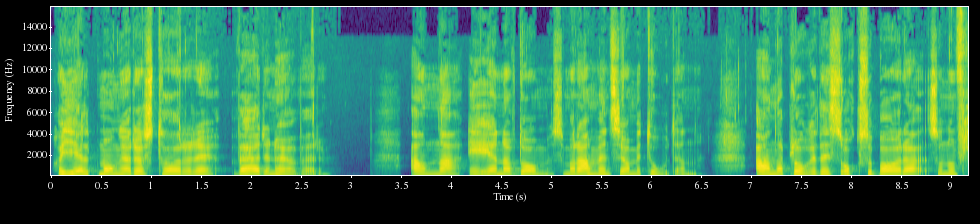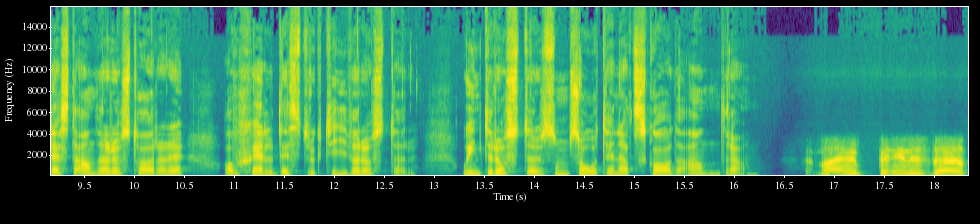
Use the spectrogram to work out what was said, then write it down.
har hjälpt många rösthörare världen över. Anna är en av dem som har använt sig av metoden. Anna plågades också bara, som de flesta andra rösthörare, av självdestruktiva röster och inte röster som sa åt henne att skada andra. My opinion is that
